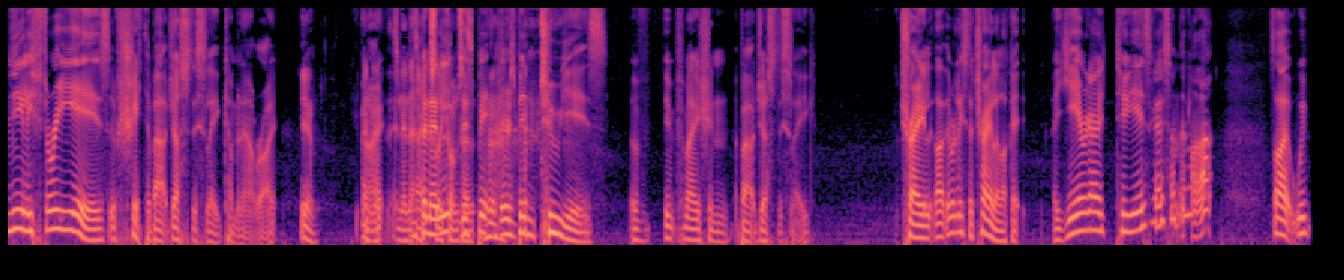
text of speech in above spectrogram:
nearly three years of shit about Justice League coming out, right? yeah. And, right. and then it There's been actually a, comes there's out. Been, there's been two years of information about Justice League. Trailer, like they released a trailer like a, a year ago, two years ago, something like that. It's like we've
